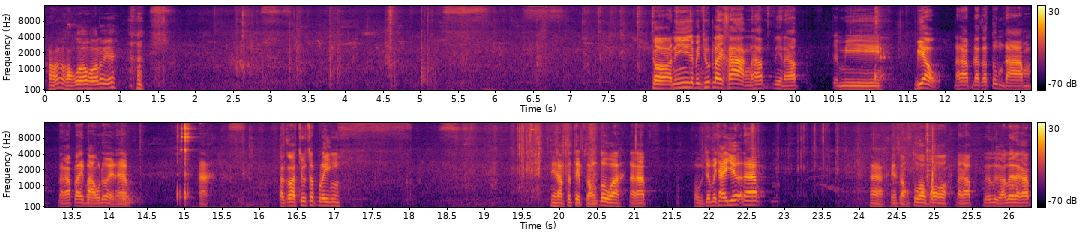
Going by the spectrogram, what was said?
เอาสองตัวพอแล้วพี่ก็อันนี้จะเป็นชุดไล่ข้างนะครับ นี่นะครับ จะมีเบี้ยวนะครับ แล้วก็ตุ้มดามนะครับไล่เบาด้วยนะครับอะแล้วก็ชุดสปริง นี่ครับสเต็ปสองตัวนะครับ ผมจะไม่ใช้เยอะนะครับอ่าแค่สองตัวพอนะครับ เหลือๆเลยนะครับ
